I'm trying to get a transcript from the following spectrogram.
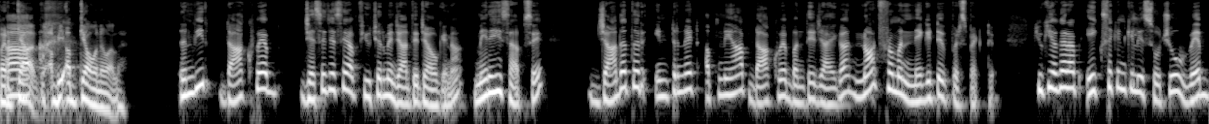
पर आ, क्या अभी अब क्या होने वाला है? रणवीर डार्क वेब जैसे जैसे आप फ्यूचर में जाते जाओगे ना मेरे हिसाब से ज़्यादातर इंटरनेट अपने आप डार्क वेब बनते जाएगा not from a negative perspective क्योंकि अगर आप एक सेकंड के लिए सोचो वेब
